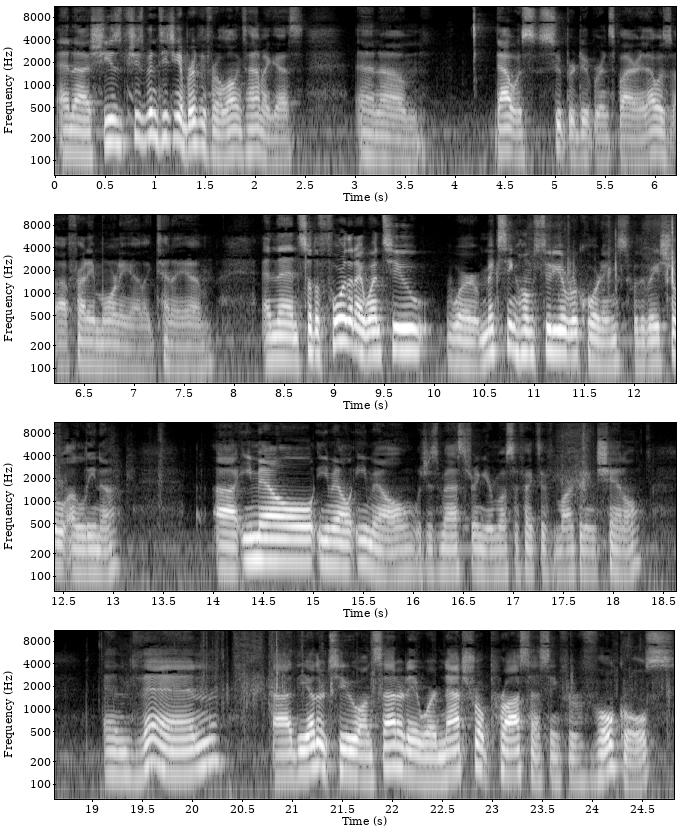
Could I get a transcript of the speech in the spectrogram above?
and uh, she's she's been teaching at Berklee for a long time, I guess, and um, that was super duper inspiring. That was uh, Friday morning at like 10 a.m. And then, so the four that I went to were mixing home studio recordings with Rachel Alina, uh, email, email, email, which is mastering your most effective marketing channel. And then uh, the other two on Saturday were natural processing for vocals.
